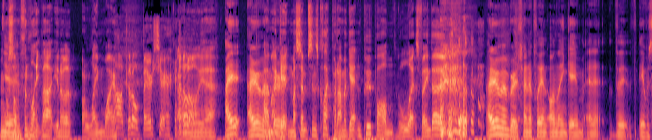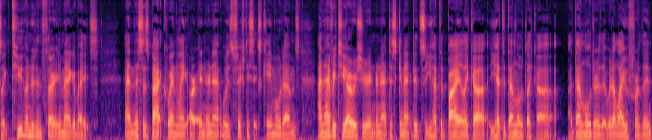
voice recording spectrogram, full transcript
or something like that, you know, or LimeWire. Oh, good old bear share. I know, oh. yeah. I I remember. Am remember I getting my Simpsons clip or am I getting poop on? Oh, let's find out. I remember trying to play an online game and it, the it was like 230 megabytes. And this is back when like our internet was 56k modems and every 2 hours your internet disconnected so you had to buy like a you had to download like a a downloader that would allow for the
